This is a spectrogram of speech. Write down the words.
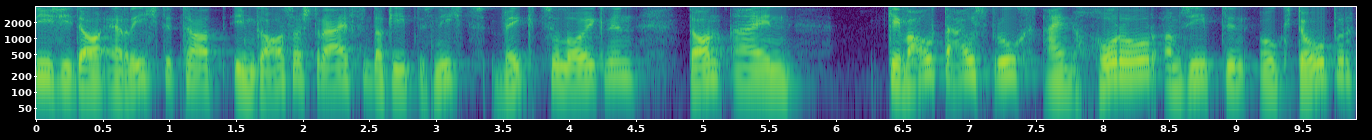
die sie da errichtet hat im Gazastreifen. Da gibt es nichts wegzuleugnen. Dann ein Gewaltausbruch, ein Horror am 7. Oktober,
